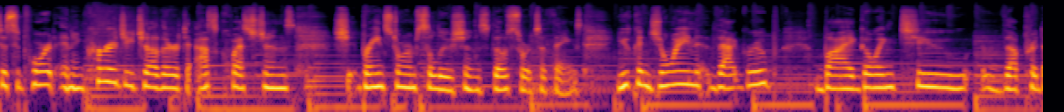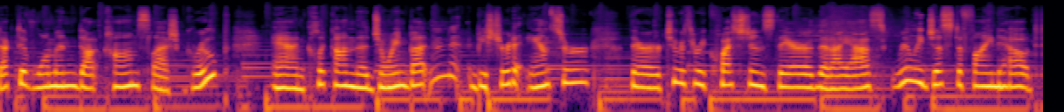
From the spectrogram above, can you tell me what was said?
to support and encourage each other to ask questions, brainstorm solutions, those sorts of things. You can join that group by going to theproductivewoman.com slash group and click on the join button. Be sure to answer. There are two or three questions there that I ask really just to find out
